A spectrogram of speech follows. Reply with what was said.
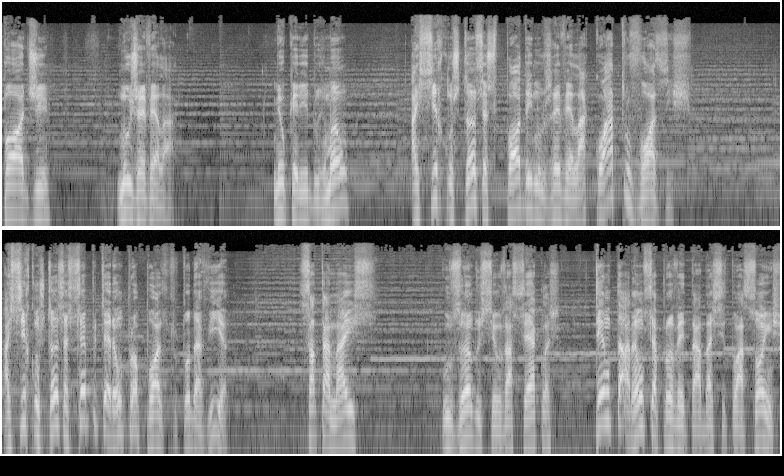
pode nos revelar? Meu querido irmão, as circunstâncias podem nos revelar quatro vozes. As circunstâncias sempre terão um propósito, todavia, Satanás, usando os seus asseclas, tentarão se aproveitar das situações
